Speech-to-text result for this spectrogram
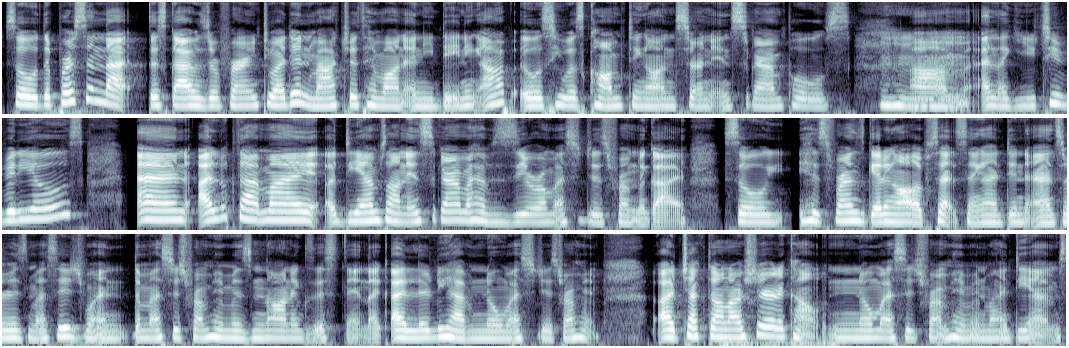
So the person that this guy was referring to, I didn't match with him on any dating app. It was he was commenting on certain Instagram posts mm-hmm. um, and like YouTube videos. And I looked at my uh, DMs on Instagram. I have zero messages from the guy. So his friends getting all upset saying I didn't answer his message when the message from him is non-existent. Like I literally have no messages from him. I checked on our shared account, no message from him in my DMs.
